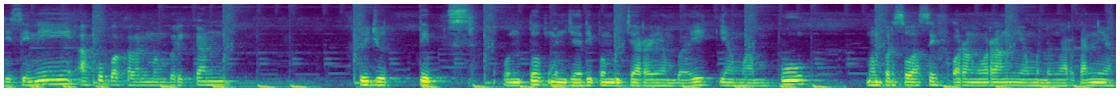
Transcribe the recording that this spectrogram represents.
di sini aku bakalan memberikan 7 tips untuk menjadi pembicara yang baik yang mampu mempersuasif orang-orang yang mendengarkannya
